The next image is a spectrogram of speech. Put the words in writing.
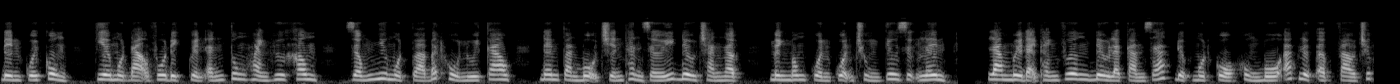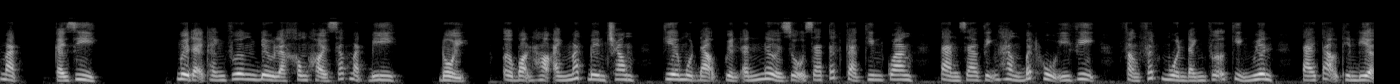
đến cuối cùng, kia một đạo vô địch quyền ấn tung hoành hư không, giống như một tòa bất hủ núi cao, đem toàn bộ chiến thần giới đều tràn ngập, mình mông cuồn cuộn trùng tiêu dựng lên, làm 10 đại thánh vương đều là cảm giác được một cổ khủng bố áp lực ập vào trước mặt. Cái gì? 10 đại thánh vương đều là không khỏi sắc mặt bi, đổi, ở bọn họ ánh mắt bên trong, kia một đạo quyền ấn nở rộ ra tất cả kim quang, tản ra vĩnh hằng bất hủ ý vị, phảng phất muốn đánh vỡ kỷ nguyên, tái tạo thiên địa,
